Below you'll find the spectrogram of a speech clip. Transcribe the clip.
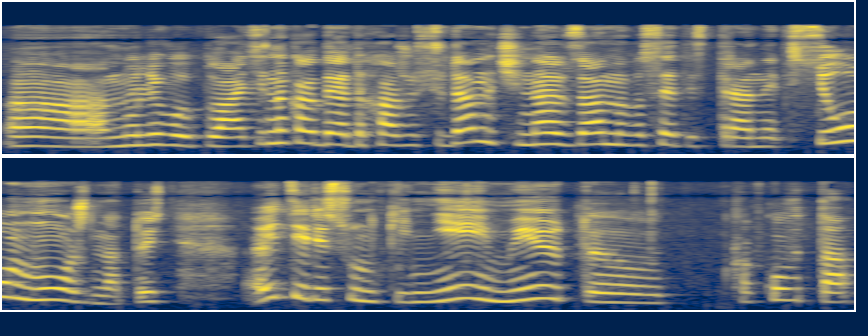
э, нулевой платины. Когда я дохожу сюда, начинаю заново с этой стороны. Все можно. То есть эти рисунки не имеют э, какого-то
